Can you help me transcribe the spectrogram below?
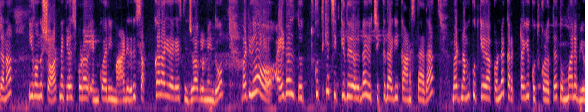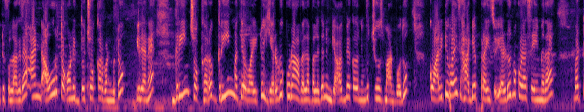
ಜನ ಈ ಒಂದು ಶಾರ್ಟ್ ನೆಕ್ಲೆಸ್ ಕೂಡ ಎನ್ಕ್ವೈರಿ ಮಾಡಿದ್ರೆ ಸಕ್ಕದಾಗಿದೆ ಗೈಸ್ ನಿಜವಾಗ್ಲೂ ಇದು ಬಟ್ ಇದು ಐಡಲ್ ಕುತ್ತಿಗೆ ಚಿಕ್ಕಿದ್ರಿಂದ ಇದು ಚಿಕ್ಕದಾಗಿ ಕಾಣಿಸ್ತಾ ಇದೆ. ಬಟ್ ನಮ್ ಕುತ್ತಿಗೆ ಹಾಕೊಂಡ್ರೆ ಕರೆಕ್ಟಾಗಿ ಕುತ್ಕೊಳ್ಳುತ್ತೆ, ತುಂಬಾನೇ ಬ್ಯೂಟಿಫುಲ್ ಆಗಿದೆ. ಅಂಡ್ ಅವ್ರು ತಗೊಂಡಿದ್ದು ಚೋಕರ್ ಬಂದ್ಬಿಟ್ಟು ಇದೇನೆ ಗ್ರೀನ್ ಚೋಕರ್ ಗ್ರೀನ್ ಮತ್ತೆ ವೈಟ್ ಎರಡು ಕೂಡ ಅವೈಲಬಲ್ ಇದೆ. ನಿಮ್ಗೆ ಯಾವ್ದು ಬೇಕಾದ್ರೂ ನೀವು ಚೂಸ್ ಮಾಡ್ಬೋದು. ಕ್ವಾಲಿಟಿ ವೈಸ್ ಹಾಗೆ ಪ್ರೈಸ್ ಎರಡೂ ಕೂಡ ಸೇಮ್ ಇದೆ. ಬಟ್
